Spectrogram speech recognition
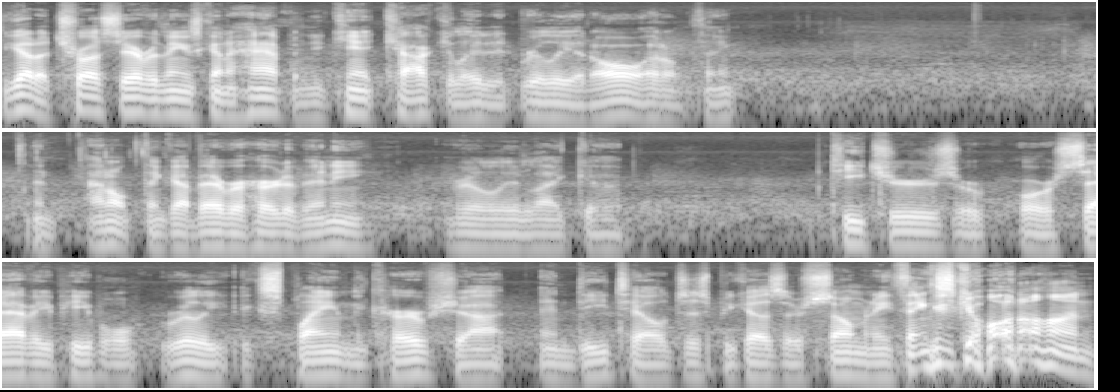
You got to trust everything's going to happen. You can't calculate it really at all. I don't think. And I don't think I've ever heard of any really like uh, teachers or, or savvy people really explain the curve shot in detail just because there's so many things going on.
